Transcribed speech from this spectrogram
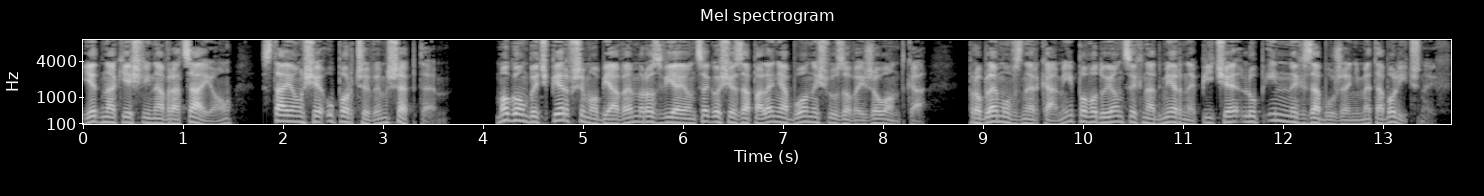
Jednak jeśli nawracają, stają się uporczywym szeptem. Mogą być pierwszym objawem rozwijającego się zapalenia błony śluzowej żołądka, problemów z nerkami powodujących nadmierne picie lub innych zaburzeń metabolicznych.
